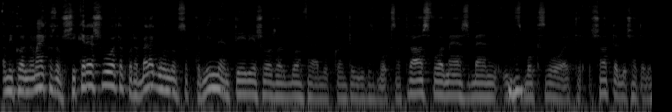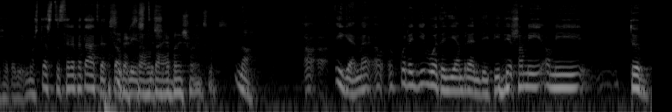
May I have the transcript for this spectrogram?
amikor a Microsoft sikeres volt, akkor ha belegondolsz, akkor minden tévésorozatban felbukkant egy Xbox. A Transformers-ben mhm. Xbox uh-huh. volt, stb. stb. stb. Most ezt a szerepet átvette a, a PlayStation. is van Xbox. Na, a, a, igen, mert akkor egy, volt egy ilyen brandépítés, uh-huh. ami, ami több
